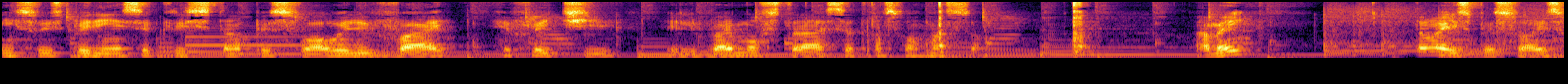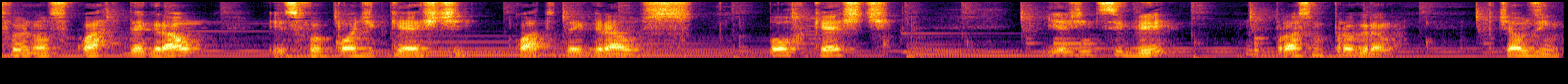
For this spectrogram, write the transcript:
em sua experiência cristã pessoal, ele vai refletir, ele vai mostrar essa transformação. Amém? Então é isso, pessoal. Esse foi o nosso quarto degrau. Esse foi o podcast 4 Degraus Podcast. E a gente se vê no próximo programa. Tchauzinho.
